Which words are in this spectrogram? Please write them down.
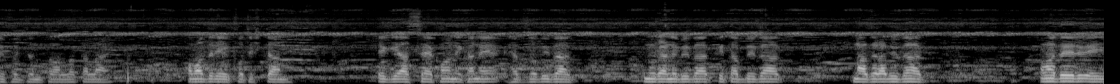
এই পর্যন্ত আল্লাহ তালা আমাদের এই প্রতিষ্ঠান এগিয়ে আছে। এখন এখানে হেফজ বিভাগ, নুরানি বিভাগ, কিতাব বিভাগ, নাজরা বিভাগ, আমাদের এই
